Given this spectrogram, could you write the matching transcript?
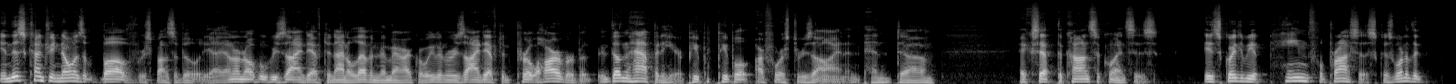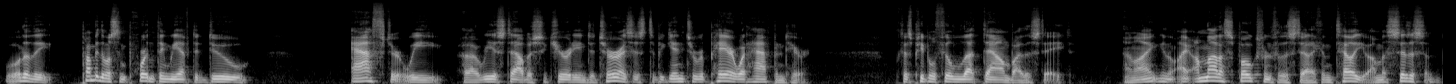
in this country, no one's above responsibility. I, don't know who resigned after 9/11 in America, or even resigned after Pearl Harbor, but it doesn't happen here. People people are forced to resign and and um, accept the consequences. It's going to be a painful process because one of the one of the probably the most important thing we have to do after we uh, reestablish security and deterrence is to begin to repair what happened here, because people feel let down by the state. And I, you know, I, I'm not a spokesman for the state. I can tell you, I'm a citizen.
